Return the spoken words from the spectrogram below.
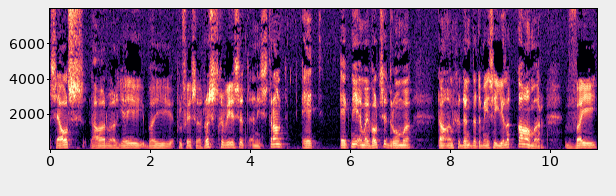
selfs daar waar jy by professor Rust gewees het in die strand, het ek nie in my wildse drome daaraan gedink dat 'n mens 'n hele kamer wy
